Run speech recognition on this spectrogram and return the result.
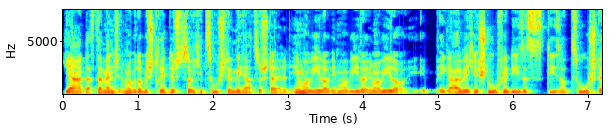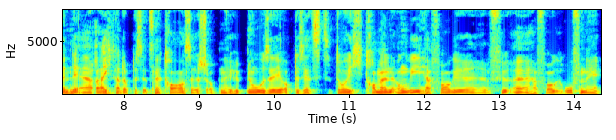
ja, dass der Mensch immer wieder bestrebt ist, solche Zustände herzustellen. Immer wieder, immer wieder, immer wieder. Egal welche Stufe dieses, dieser Zustände er erreicht hat, ob das jetzt eine Trance ist, ob eine Hypnose, ob das jetzt durch Trommeln irgendwie hervorge äh, hervorgerufene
